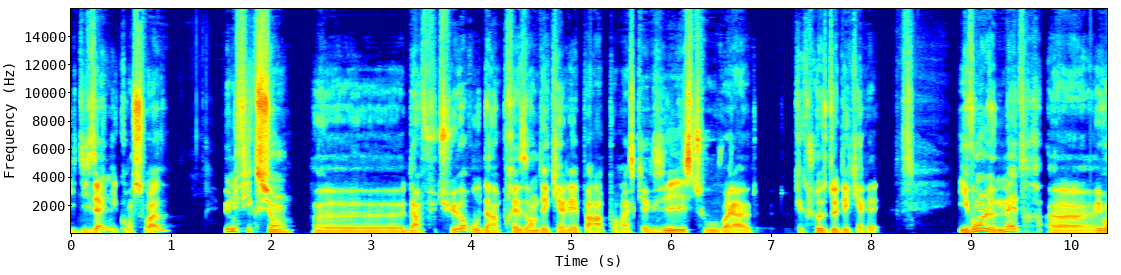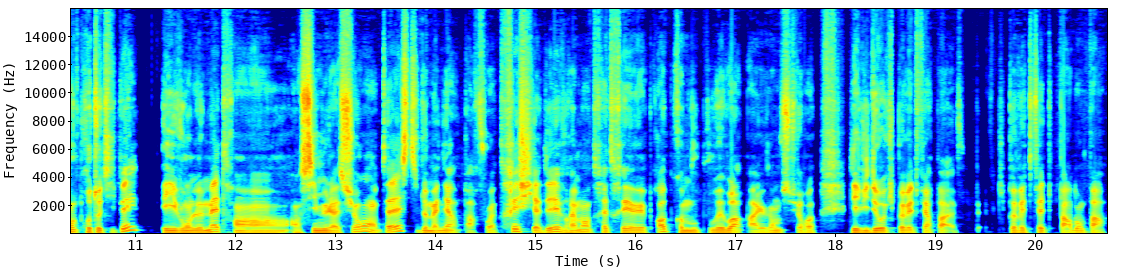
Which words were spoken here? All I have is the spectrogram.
ils designent, ils conçoivent une fiction, d'un futur ou d'un présent décalé par rapport à ce qui existe ou voilà, quelque chose de décalé. Ils vont le mettre, ils vont le prototyper et ils vont le mettre en simulation, en test, de manière parfois très chiadée, vraiment très, très propre, comme vous pouvez voir, par exemple, sur, heu, des vidéos qui peuvent être faites, pardon, par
